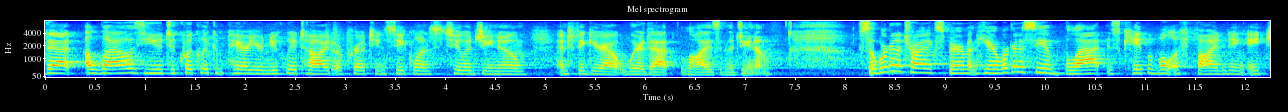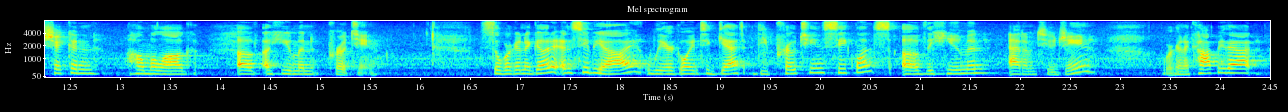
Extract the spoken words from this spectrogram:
that allows you to quickly compare your nucleotide or protein sequence to a genome and figure out where that lies in the genome. So we're going to try an experiment here. We're going to see if BLAT is capable of finding a chicken homolog of a human protein. So we're going to go to NCBI. We are going to get the protein sequence of the human ADAM2 gene. We're going to copy that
